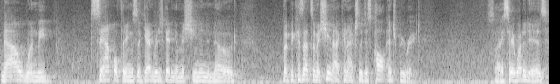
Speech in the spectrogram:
now when we sample things, again, we're just getting a machine and a node. But because that's a machine, I can actually just call entropy rate. So I say what it is,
